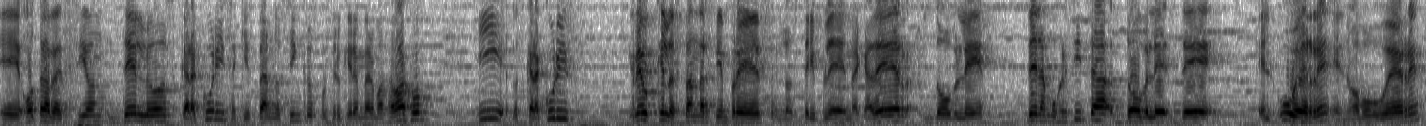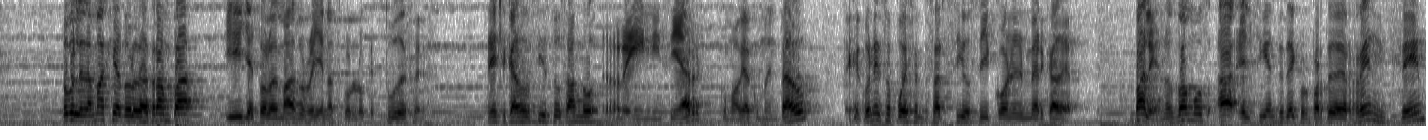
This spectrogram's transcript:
eh, otra versión de los Karakuris. Aquí están los sincros por si lo quieren ver más abajo. Y los Karakuris, creo que lo estándar siempre es los triple de Mercader, doble de la mujercita, doble de el UR, el nuevo UR, doble la magia, doble la trampa y ya todo lo demás lo rellenas con lo que tú desees. En este caso sí estoy usando reiniciar, como había comentado, ya que con eso puedes empezar sí o sí con el Mercader. Vale, nos vamos a el siguiente deck por parte de Rense.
